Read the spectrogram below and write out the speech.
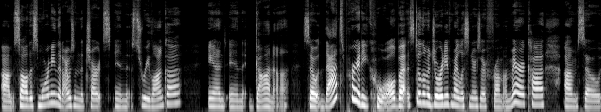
um, saw this morning that I was in the charts in Sri Lanka and in Ghana. So that's pretty cool, but still, the majority of my listeners are from America. Um, so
